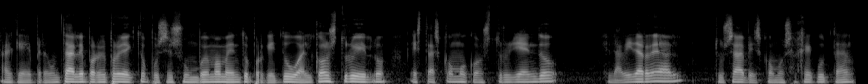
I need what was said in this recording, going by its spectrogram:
al que preguntarle por el proyecto, pues es un buen momento porque tú al construirlo estás como construyendo en la vida real tú sabes cómo se ejecutan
